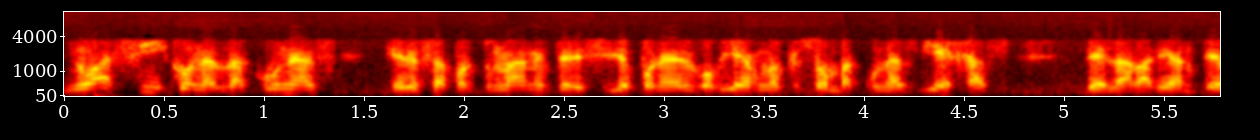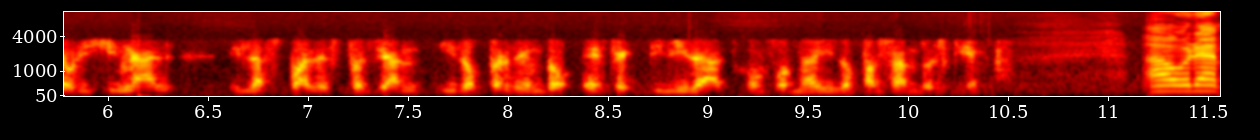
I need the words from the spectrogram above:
No así con las vacunas que desafortunadamente decidió poner el gobierno, que son vacunas viejas de la variante original y las cuales pues ya han ido perdiendo efectividad conforme ha ido pasando el tiempo. Ahora,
